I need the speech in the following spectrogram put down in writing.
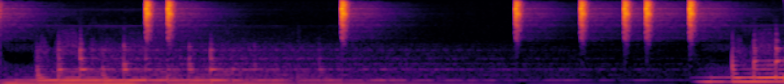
Thank you.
